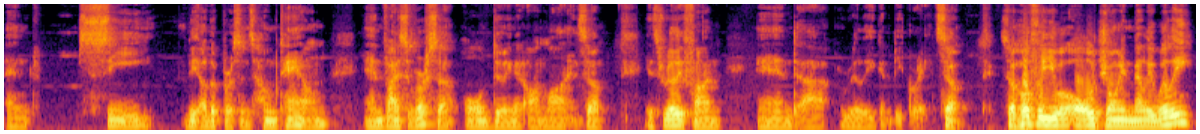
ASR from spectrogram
and see the other person's hometown and vice versa, all doing it online. So it's really fun and uh, really going to be great. So, so hopefully you will all join Melly Willy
